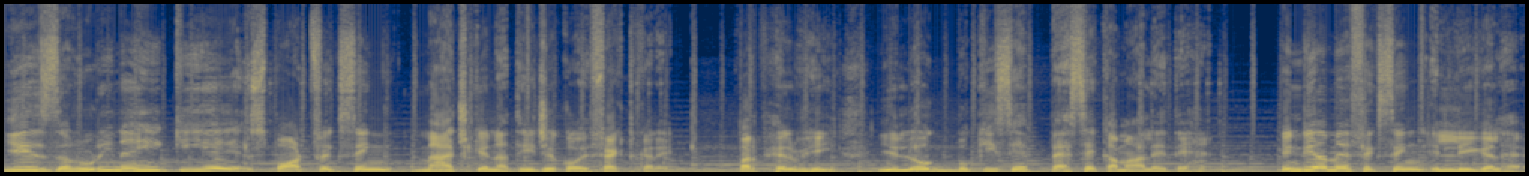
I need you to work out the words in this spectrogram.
ये ज़रूरी नहीं कि ये स्पॉट फिक्सिंग मैच के नतीजे को इफ़ेक्ट करे, पर फिर भी ये लोग बुकी से पैसे कमा लेते हैं। इंडिया में फिक्सिंग इलीगल है,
